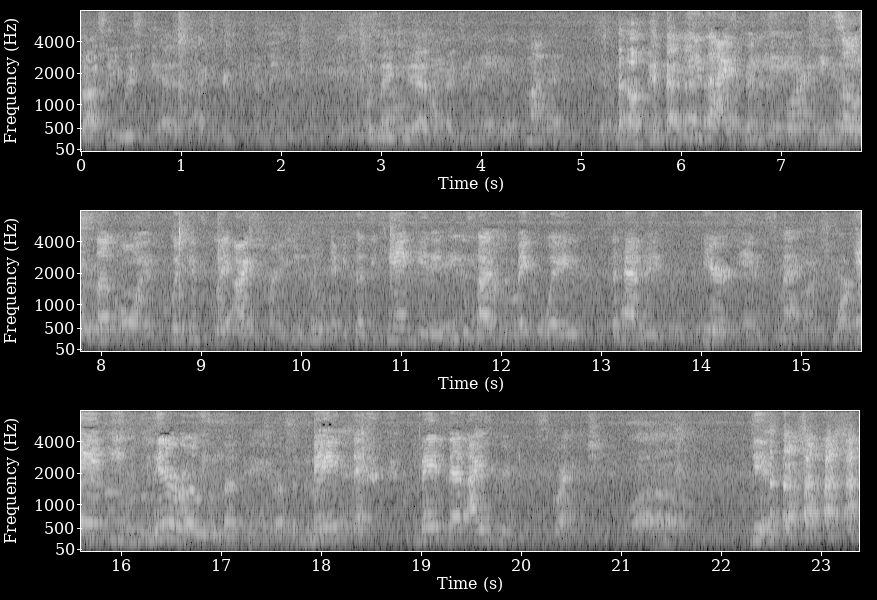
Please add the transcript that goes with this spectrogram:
So I see you recently added the ice cream to your menu. What made you add the ice cream? My husband, Okay. He's an ice cream head. He's so stuck on quick and split ice cream, and because he can't get it, he decided to make a way to have it here in Smack. And he literally Love it. Love the made that made that ice cream from scratch. Wow. Yeah.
